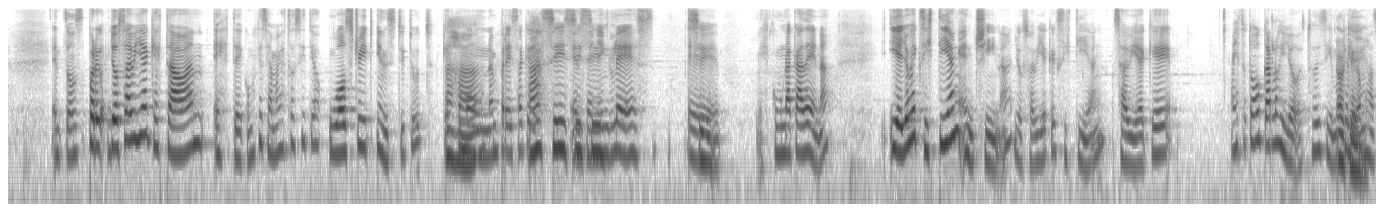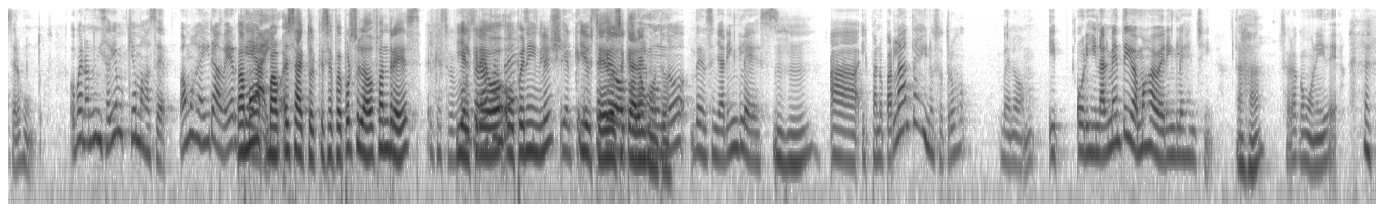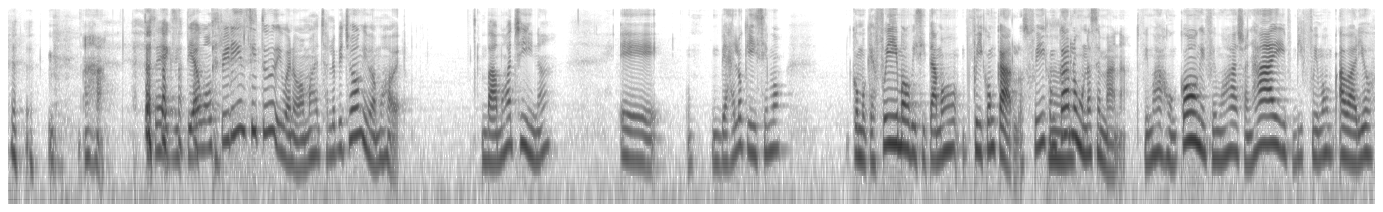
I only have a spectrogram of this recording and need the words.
Entonces, pero yo sabía que estaban, este, ¿cómo es que se llaman estos sitios? Wall Street Institute, que Ajá. es como una empresa que Ah, sí, sí, enseña sí. inglés, eh, es como una cadena. Y ellos existían en China, yo sabía que existían, sabía que, esto todo Carlos y yo, esto decidimos Ok. que lo íbamos a hacer juntos. O bueno, ni sabíamos qué íbamos a hacer, vamos a ir a ver Vamos, qué hay. va- exacto, el que se fue por su lado fue Andrés. El que se y él fue creó Andrés, Open English y, el que- él ustedes dos quedó se quedaron con el juntos. mundo de enseñar inglés Ujú. a hispanoparlantes y nosotros, bueno, y originalmente íbamos a ver inglés en China. Ajá. Eso era como una idea. Ajá. Entonces existía Wall Street Institute y bueno, vamos a echarle pichón y vamos a ver. Vamos a China, eh, un viaje loquísimo. Como que fuimos, visitamos, fui con Carlos, fui con Carlos una semana. Fuimos a Hong Kong y fuimos a Shanghai y fuimos a varios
